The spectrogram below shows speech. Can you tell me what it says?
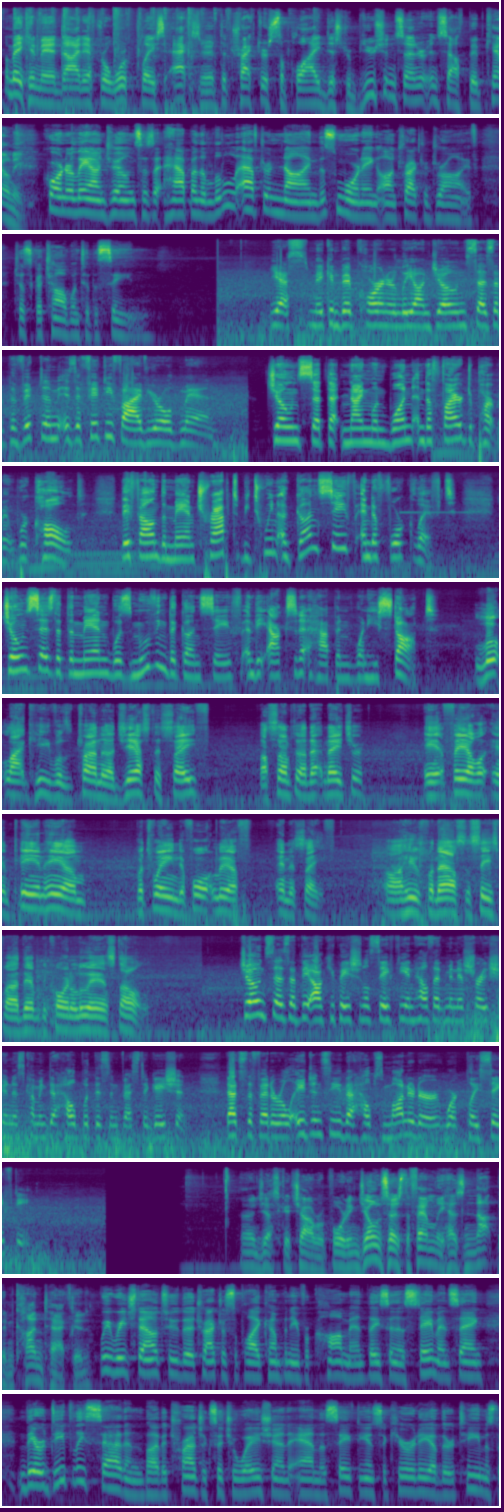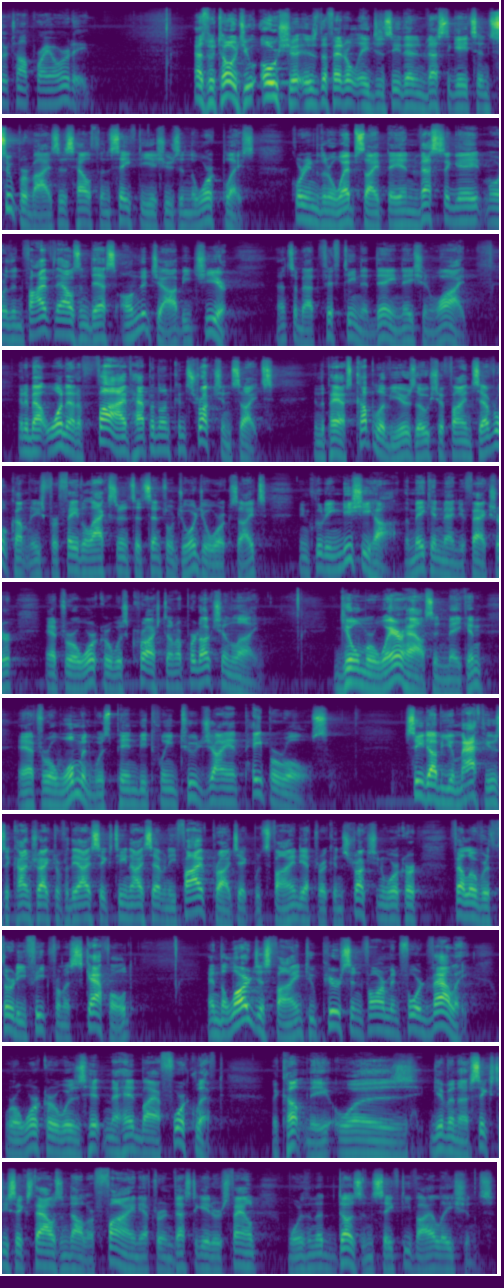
A Macon man died after a workplace accident at the Tractor Supply Distribution Center in South Bibb County. Coroner Leon Jones says it happened a little after 9 this morning on Tractor Drive. Jessica Cha went to the scene. Yes, Macon Bibb coroner Leon Jones says that the victim is a 55-year-old man. Jones said that 911 and the fire department were called. They found the man trapped between a gun safe and a forklift. Jones says that the man was moving the gun safe and the accident happened when he stopped looked like he was trying to adjust the safe or something of that nature, and it fell and pinned him between the forklift and the safe. Uh, he was pronounced deceased by Deputy Coroner Luann Stone. Jones says that the Occupational Safety and Health Administration is coming to help with this investigation. That's the federal agency that helps monitor workplace safety. Uh, Jessica Chow reporting. Jones says the family has not been contacted. We reached out to the Tractor Supply Company for comment. They sent a statement saying they're deeply saddened by the tragic situation and the safety and security of their team is their top priority. As we told you, OSHA is the federal agency that investigates and supervises health and safety issues in the workplace. According to their website, they investigate more than 5,000 deaths on the job each year. That's about 15 a day nationwide and about one out of five happened on construction sites. In the past couple of years, OSHA fined several companies for fatal accidents at Central Georgia work sites, including Nichiha, the Macon manufacturer, after a worker was crushed on a production line. Gilmer Warehouse in Macon, after a woman was pinned between two giant paper rolls. C.W. Matthews, a contractor for the I-16 I-75 project, was fined after a construction worker fell over 30 feet from a scaffold. And the largest fine to Pearson Farm in Fort Valley, where a worker was hit in the head by a forklift. The company was given a $66,000 fine after investigators found more than a dozen safety violations.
